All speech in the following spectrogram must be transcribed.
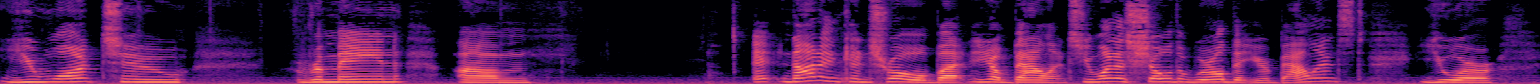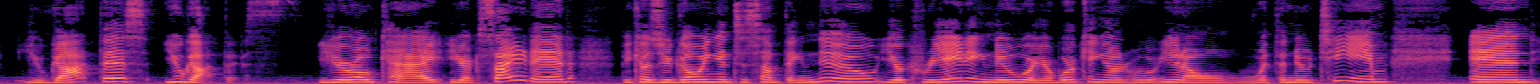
you want to remain, um, it, not in control, but you know, balance. You want to show the world that you're balanced. You're, you got this. You got this. You're okay. You're excited because you're going into something new. You're creating new, or you're working on, you know, with a new team, and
